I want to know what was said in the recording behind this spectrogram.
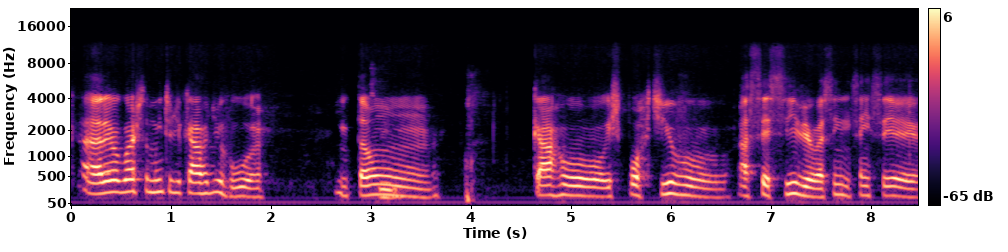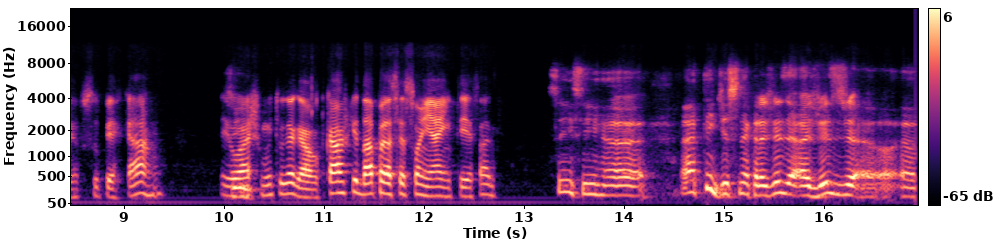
Cara, eu gosto muito de carro de rua. Então, Sim. carro esportivo acessível, assim, sem ser super carro, eu sim. acho muito legal. Carro que dá para você sonhar em ter, sabe? Sim, sim. É... É, tem disso, né, cara? Às vezes, às vezes é, é,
